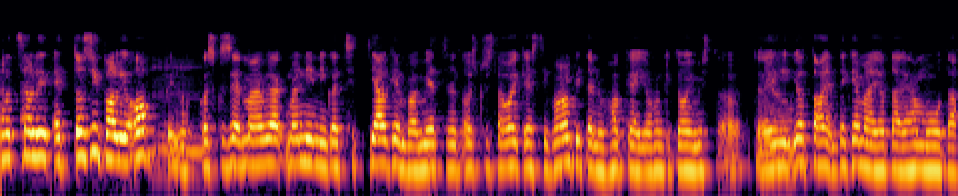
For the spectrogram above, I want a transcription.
mutta se oli että tosi paljon oppinut, mm. koska se, mä, mä niin, niin kuin, että sitten jälkeenpäin miettinyt, että olisiko sitä oikeasti vaan pitänyt hakea johonkin toimistoon töihin, jotain, tekemään jotain ihan muuta.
